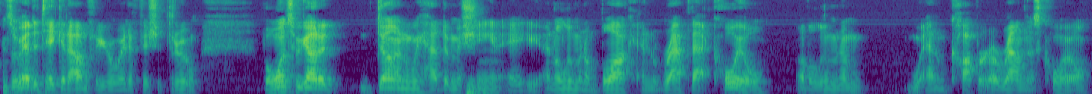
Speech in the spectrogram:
And so we had to take it out and figure a way to fish it through. But once we got it done, we had to machine a an aluminum block and wrap that coil of aluminum and copper around this coil.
